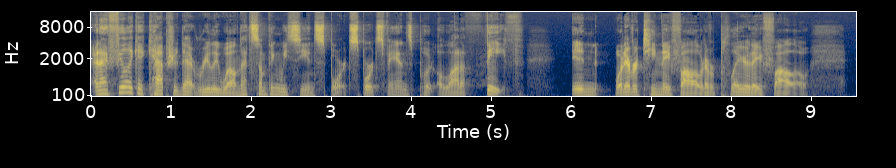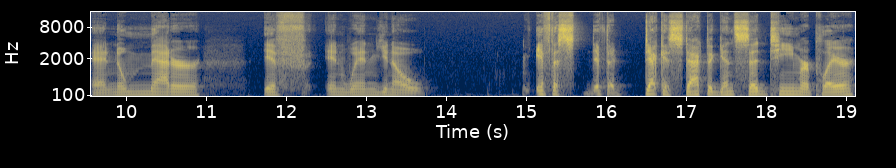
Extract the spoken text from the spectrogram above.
and I feel like it captured that really well, and that's something we see in sports. Sports fans put a lot of faith in whatever team they follow, whatever player they follow, and no matter if and when you know if the if the deck is stacked against said team or player,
